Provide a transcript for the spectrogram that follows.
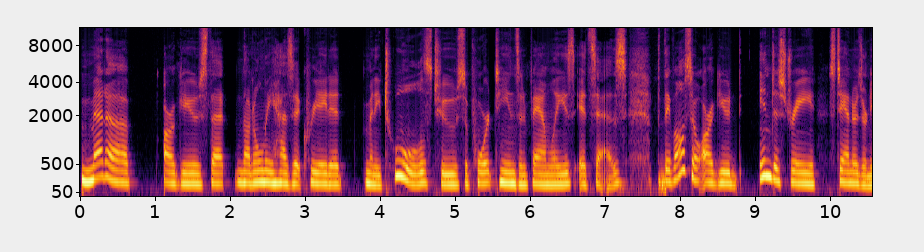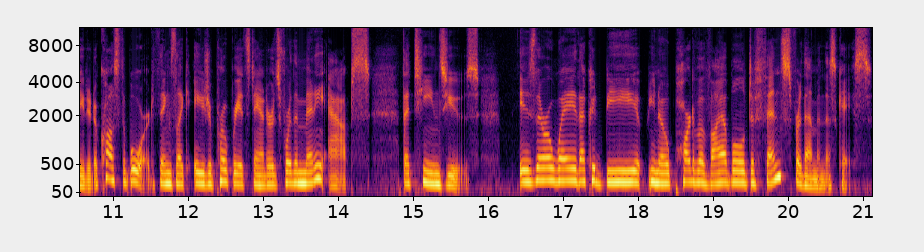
Meta argues that not only has it created many tools to support teens and families, it says, but they've also argued industry, standards are needed across the board. Things like age appropriate standards for the many apps that teens use. Is there a way that could be, you know, part of a viable defense for them in this case?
